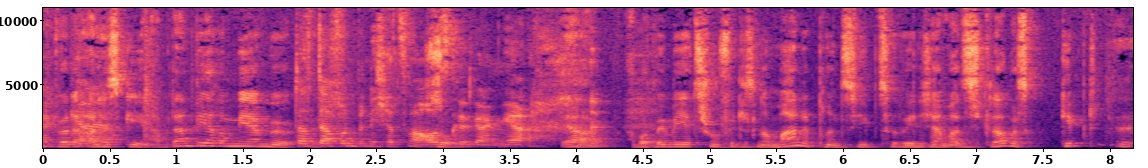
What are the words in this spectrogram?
dann würde ja, alles ja. gehen, aber dann wäre mehr möglich. Das, davon bin ich jetzt mal ausgegangen, so. ja. Ja, aber wenn wir jetzt schon für das normale Prinzip zu wenig haben, also ich glaube, es gibt, äh,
